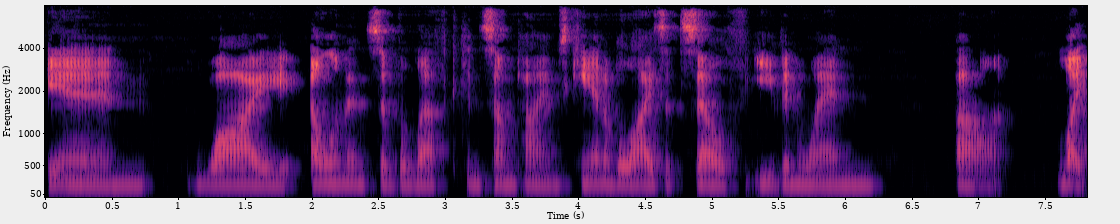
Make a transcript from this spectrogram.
in why elements of the left can sometimes cannibalize itself, even when, uh, like,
